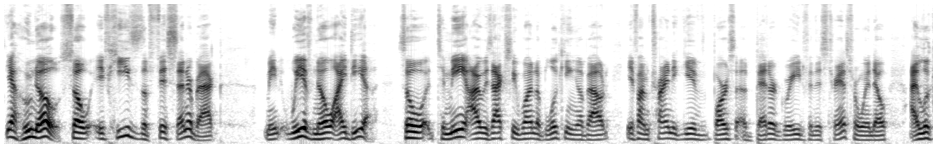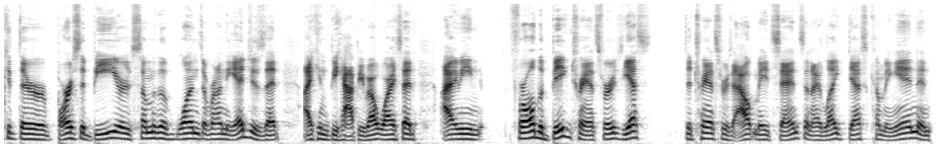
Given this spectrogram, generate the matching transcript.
yeah, who knows? So if he's the fifth center back, I mean, we have no idea. So to me, I was actually wound up looking about if I'm trying to give Barca a better grade for this transfer window, I look at their Barca B or some of the ones around the edges that I can be happy about. Where I said, I mean, for all the big transfers, yes, the transfers out made sense, and I like Dest coming in, and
